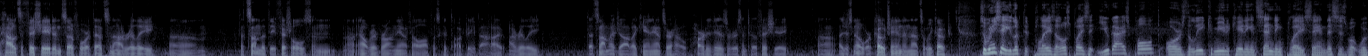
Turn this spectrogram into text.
how it's officiated and so forth. That's not really. Um, that's something that the officials and uh, Al Riveron the NFL office could talk to you about. I, I really, that's not my job. I can't answer how hard it is or isn't to officiate. Uh, I just know what we're coaching, and that's what we coach. So when you say you looked at plays, are those plays that you guys pulled, or is the league communicating and sending plays saying this is what we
